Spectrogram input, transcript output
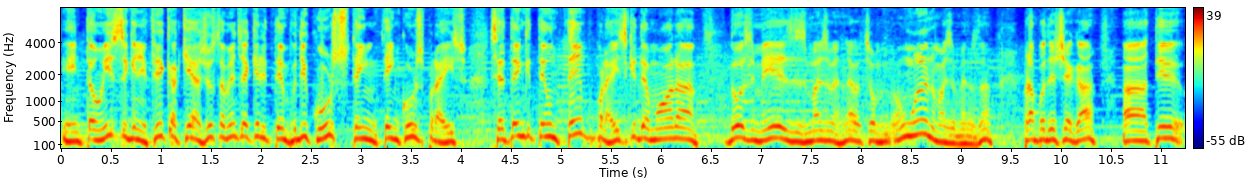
Então isso significa que é justamente aquele tempo de curso, tem, tem curso para isso. Você tem que ter um tempo para isso que demora 12 meses, mais ou menos, né? Um ano mais ou menos, né? Para poder chegar a ter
